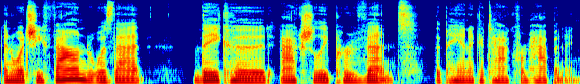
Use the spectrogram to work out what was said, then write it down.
And what she found was that they could actually prevent the panic attack from happening.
